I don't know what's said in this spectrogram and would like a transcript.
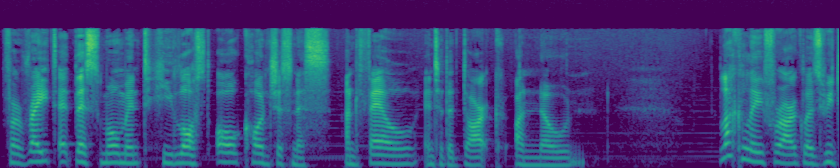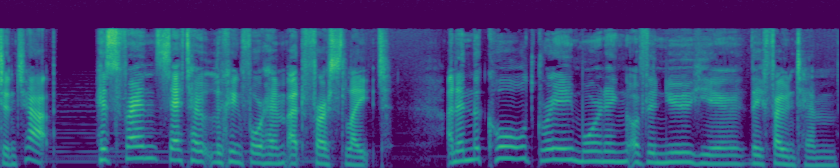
for right at this moment he lost all consciousness and fell into the dark unknown. Luckily for our Glaswegian chap, his friends set out looking for him at first light, and in the cold grey morning of the new year they found him,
